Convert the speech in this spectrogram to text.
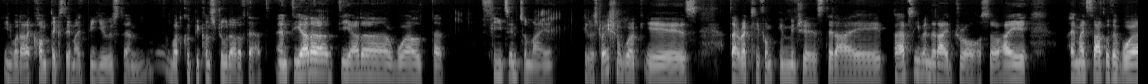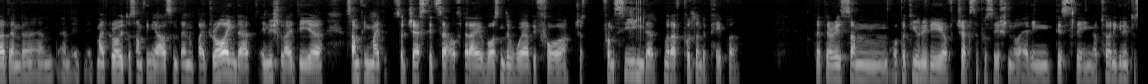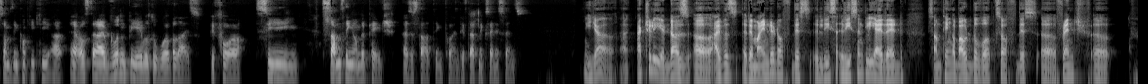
in what other context they might be used and what could be construed out of that. And the other the other world that feeds into my illustration work is directly from images that I perhaps even that I draw. So I I might start with a word and and and it, it, might grow into something else, and then by drawing that initial idea, something might suggest itself that I wasn't aware before, just from seeing that what I've put on the paper. That there is some opportunity of juxtaposition or adding this thing or turning it into something completely uh, else that I wouldn't be able to verbalize before seeing something on the page as a starting point, if that makes any sense. Yeah, actually, it does. Uh, I was reminded of this recently. I read something about the works of this uh, French uh,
